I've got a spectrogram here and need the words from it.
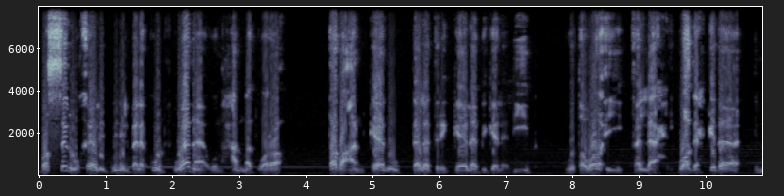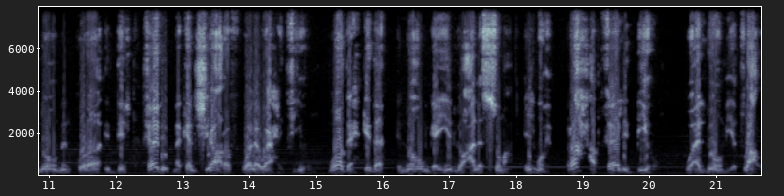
بصله خالد من البلكونة وأنا ومحمد وراه. طبعا كانوا تلات رجالة بجلاليب وطواقي فلاحي. واضح كده إنهم من قرى الدلتا. خالد ما كانش يعرف ولا واحد فيهم. واضح كده إنهم جايين له على السمعة. المهم رحب خالد بيهم وقال لهم يطلعوا.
